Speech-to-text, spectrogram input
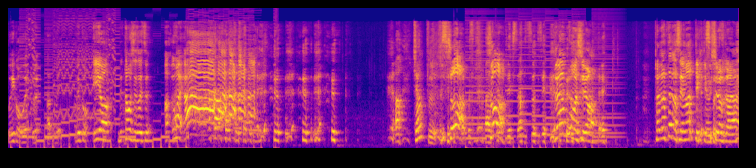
上行こう上上。あ上上行こう。いいよ。で倒してそいつ。あうまい。あー！あジャンプ。そう。あそう。ジャンプをしよう。ただただ迫ってきて後ろから。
